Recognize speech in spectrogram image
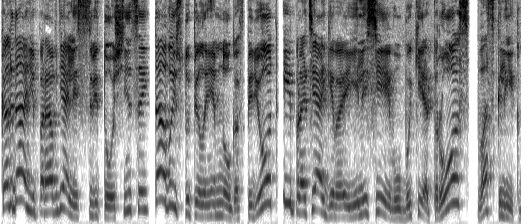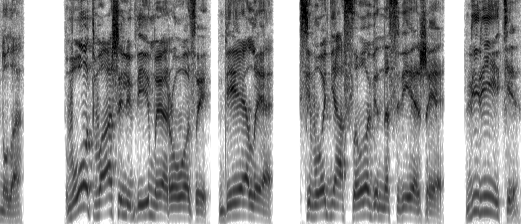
Когда они поравнялись с цветочницей, та выступила немного вперед и, протягивая Елисееву букет роз, воскликнула. «Вот ваши любимые розы, белые, сегодня особенно свежие. Берите!»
